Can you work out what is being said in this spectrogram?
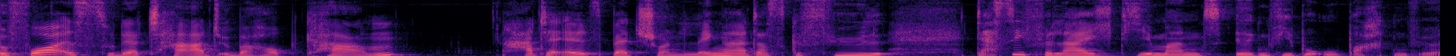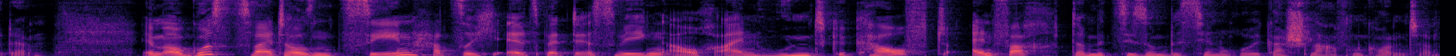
Bevor es zu der Tat überhaupt kam, hatte Elsbeth schon länger das Gefühl, dass sie vielleicht jemand irgendwie beobachten würde. Im August 2010 hat sich Elsbeth deswegen auch einen Hund gekauft, einfach damit sie so ein bisschen ruhiger schlafen konnte.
